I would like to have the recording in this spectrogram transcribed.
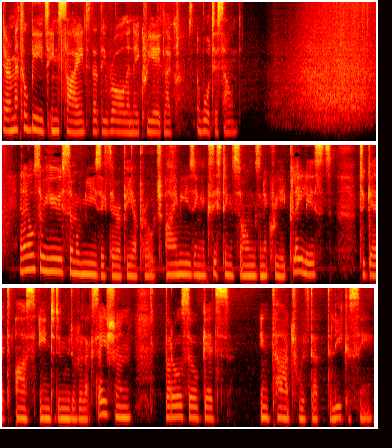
There are metal beads inside that they roll and they create like a water sound. And I also use some of music therapy approach. I'm using existing songs and I create playlists to get us into the mood of relaxation, but also gets in touch with that delicacy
